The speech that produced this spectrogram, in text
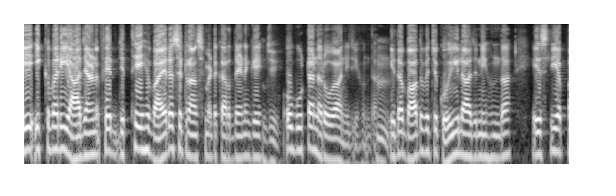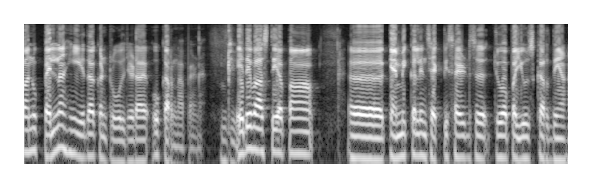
ਇਹ ਇੱਕ ਵਾਰੀ ਆ ਜਾਣ ਫਿਰ ਜਿੱਥੇ ਇਹ ਵਾਇਰਸ ਟਰਾਂਸਮਿਟ ਕਰ ਦੇਣਗੇ। ਉਹ ਬੂਟਾ ਨਰੋਆ ਨਹੀਂ ਜੀ ਹੁੰਦਾ। ਇਹਦਾ ਬਾਅਦ ਵਿੱਚ ਕੋਈ ਇਲਾਜ ਨਹੀਂ ਹੁੰਦਾ ਇਸ ਲਈ ਆਪਾਂ ਨੂੰ ਪਹਿਲਾਂ ਹੀ ਇਹਦਾ ਕੰਟਰੋਲ ਜਿਹੜਾ ਹੈ ਉਹ ਕਰਨਾ ਪੈਣਾ। ਇਹਦੇ ਵਾਸਤੇ ਆਪਾਂ ਕੈਮੀਕਲ ਇਨਸੈਕਟੀਸਾਈਡਸ ਜੋ ਆਪਾਂ ਯੂਜ਼ ਕਰਦੇ ਆਂ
